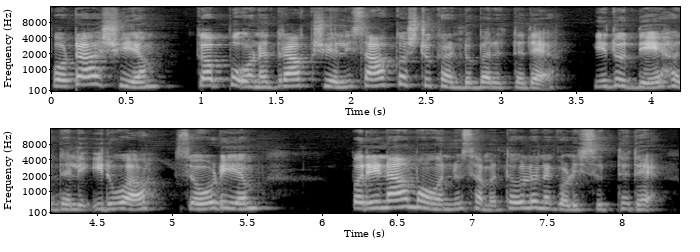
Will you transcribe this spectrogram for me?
ಪೊಟ್ಯಾಷಿಯಂ ಕಪ್ಪು ಒಣದ್ರಾಕ್ಷಿಯಲ್ಲಿ ಸಾಕಷ್ಟು ಕಂಡುಬರುತ್ತದೆ. ಇದು ದೇಹದಲ್ಲಿ ಇರುವ ಸೋಡಿಯಂ ಪರಿಣಾಮವನ್ನು ಸಮತೋಲನಗೊಳಿಸುತ್ತದೆ.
